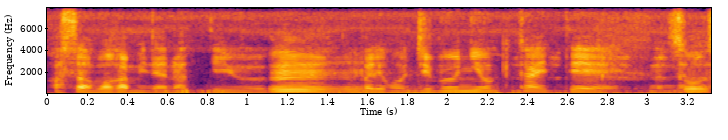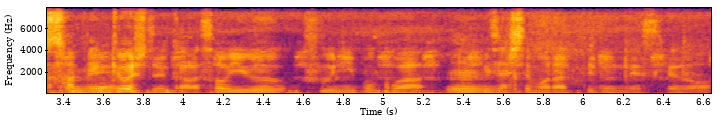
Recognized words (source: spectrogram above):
朝は我が身だなっていう、うん、やっぱりこう自分に置き換えて、反面教師というか、そういうふうに僕はうん見させてもらってるんですけど、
